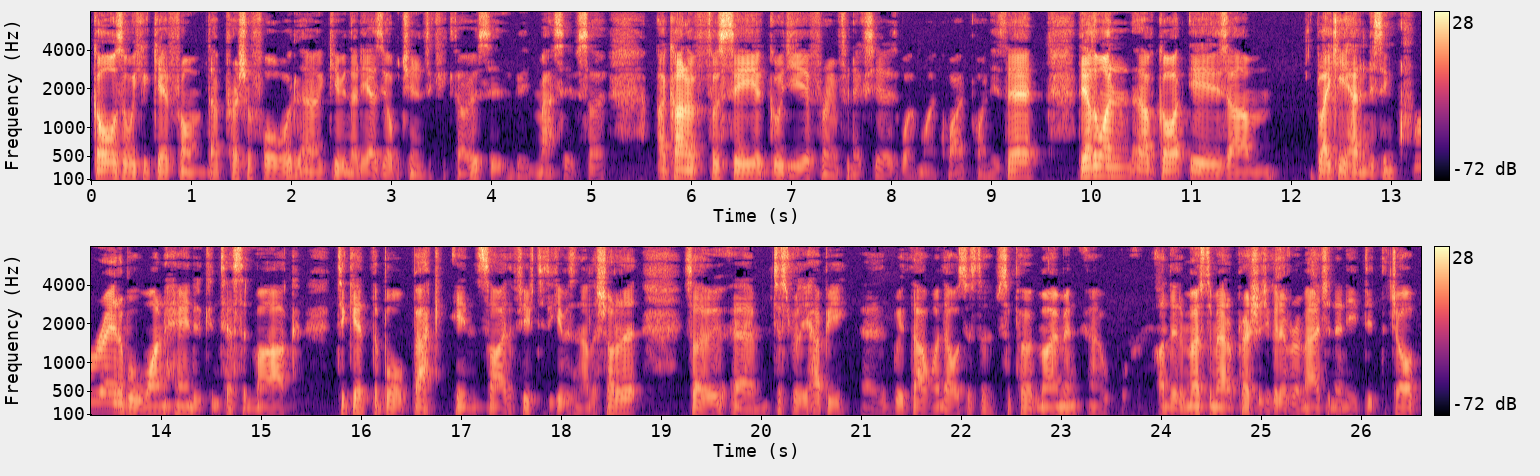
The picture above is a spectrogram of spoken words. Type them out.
goals that we could get from that pressure forward, uh, given that he has the opportunity to kick those, it would be massive. So I kind of foresee a good year for him for next year, is what my quiet point is there. The other one I've got is um, Blakey had this incredible one-handed contested mark to get the ball back inside the 50 to give us another shot at it. So um, just really happy uh, with that one. That was just a superb moment uh, under the most amount of pressure you could ever imagine, and he did the job.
